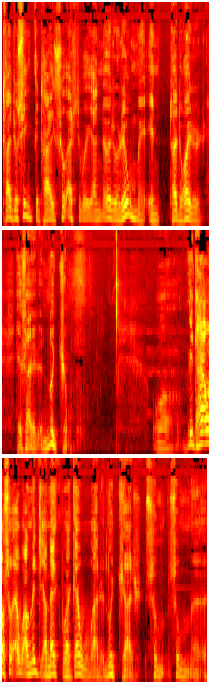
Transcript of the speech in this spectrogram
ta du synker ta, så er det jo en øre rom inn, ta du høyre, jeg sier, nudjum. Mm Og vi tar så av almiddelig nekva gauvar nudjar som, som uh,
